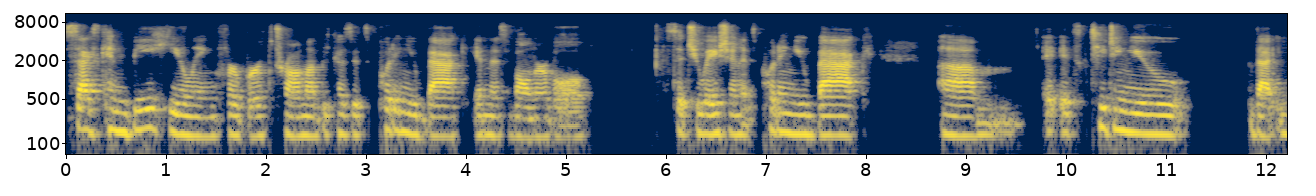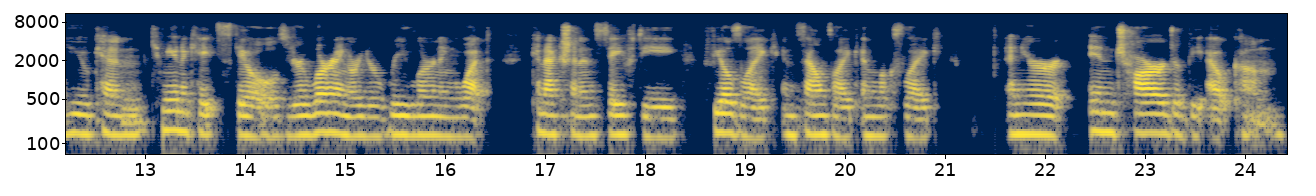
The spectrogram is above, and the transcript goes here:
sex can be healing for birth trauma because it's putting you back in this vulnerable situation. It's putting you back um, it, it's teaching you that you can communicate skills, you're learning or you're relearning what connection and safety feels like and sounds like and looks like, and you're in charge of the outcome.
